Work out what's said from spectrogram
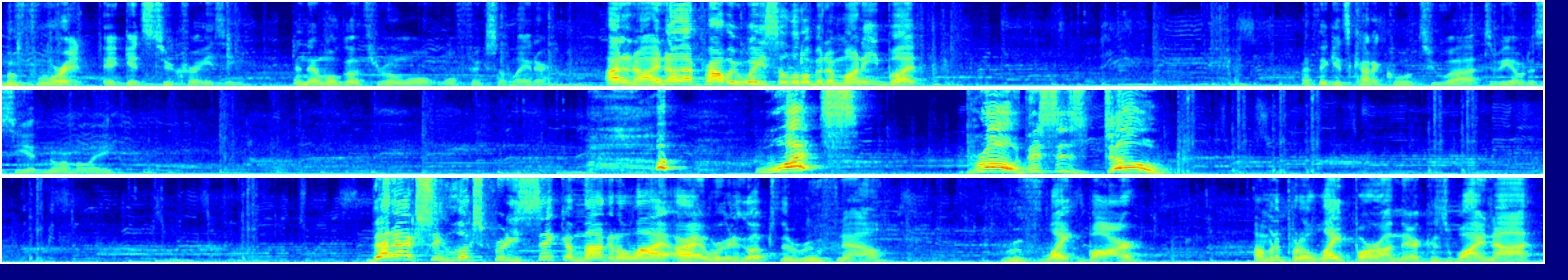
before it, it gets too crazy. And then we'll go through and we'll, we'll fix it later. I don't know. I know that probably wastes a little bit of money, but I think it's kind of cool to uh, to be able to see it normally. what? Bro, this is dope. That actually looks pretty sick, I'm not gonna lie. Alright, we're gonna go up to the roof now. Roof light bar. I'm gonna put a light bar on there, because why not?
